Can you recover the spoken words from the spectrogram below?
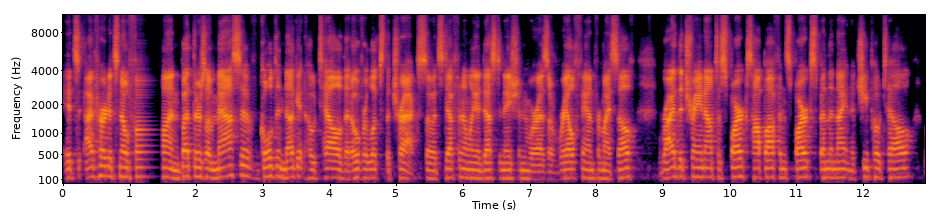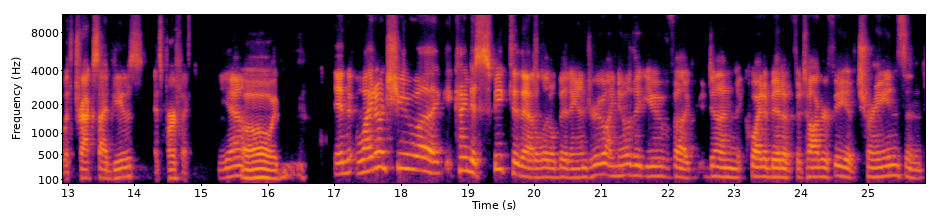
It's I've heard it's no fun, but there's a massive Golden Nugget hotel that overlooks the tracks. So it's definitely a destination where as a rail fan for myself, ride the train out to Sparks, hop off in Sparks, spend the night in a cheap hotel with trackside views. It's perfect. Yeah. Oh, it, and why don't you uh, kind of speak to that a little bit, Andrew? I know that you've uh, done quite a bit of photography of trains, and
